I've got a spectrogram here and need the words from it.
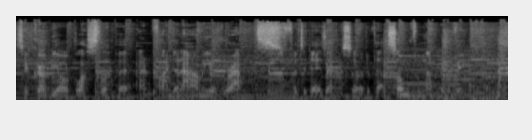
so grab your glass slipper and find an army of rats for today's episode of that song from that movie.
